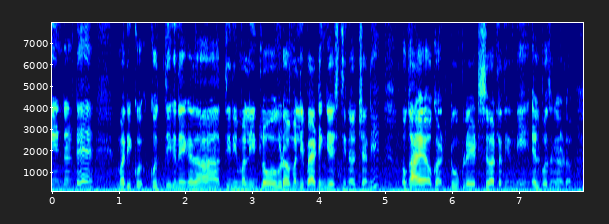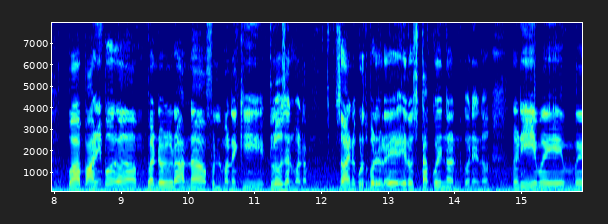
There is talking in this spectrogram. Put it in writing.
ఏంటంటే మరి కొద్దిగానే కదా తిని మళ్ళీ ఇంట్లో కూడా మళ్ళీ బ్యాటింగ్ చేసి తినొచ్చు అని ఒక ఒక టూ ప్లేట్స్ అట్లా తిని వెళ్ళిపోతున్నాడు బా పానీపూరి బండోడు కూడా అన్న ఫుల్ మనకి క్లోజ్ అనమాట సో ఆయన గుర్తుపడతాడు "ఏ, రోజు తక్కువ తిన్నాను అనుకో నేను. అంటే ఏమి ఏమి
